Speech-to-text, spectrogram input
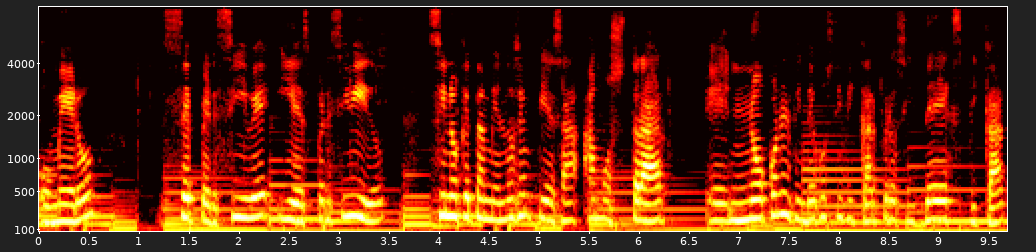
Homero se percibe y es percibido, sino que también nos empieza a mostrar, eh, no con el fin de justificar, pero sí de explicar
